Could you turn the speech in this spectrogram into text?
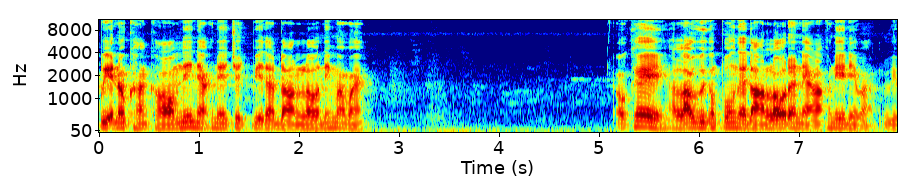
ពាក្យនៅខាងក្រោមនេះអ្នកគ្នាចុចពាក្យថា download នេះមកបាទអូខេឥឡូវវាកំពុងតែ download ហើយអ្នកគ្នានេះបាទវា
